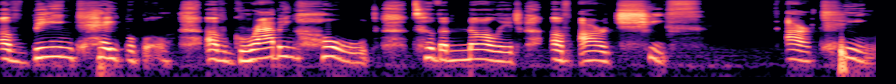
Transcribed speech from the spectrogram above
of being capable of grabbing hold to the knowledge of our chief, our king,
